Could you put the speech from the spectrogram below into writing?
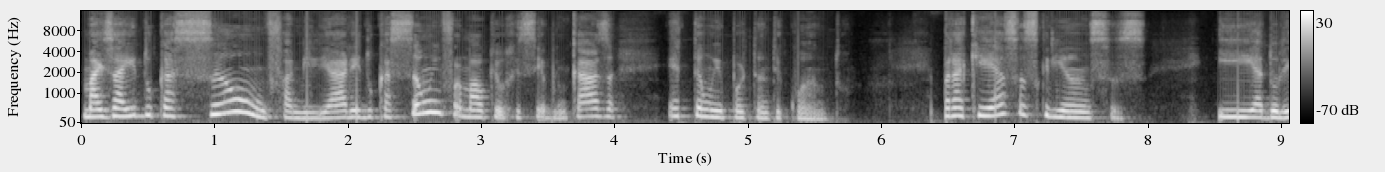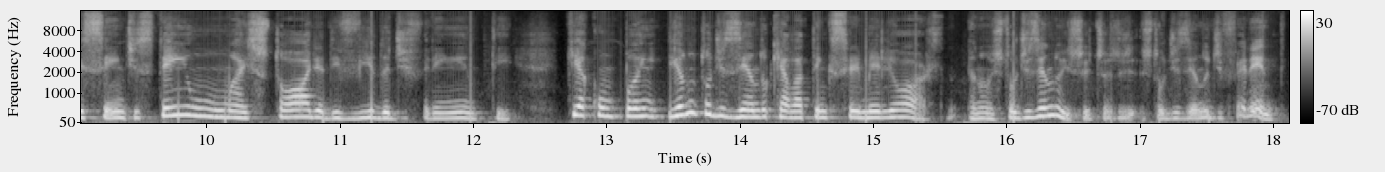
Mas a educação familiar, a educação informal que eu recebo em casa é tão importante quanto. Para que essas crianças e adolescentes tenham uma história de vida diferente, que acompanhe. E eu não estou dizendo que ela tem que ser melhor. Eu não estou dizendo isso, eu estou dizendo diferente.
